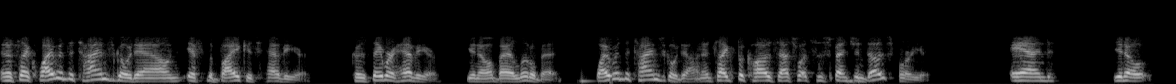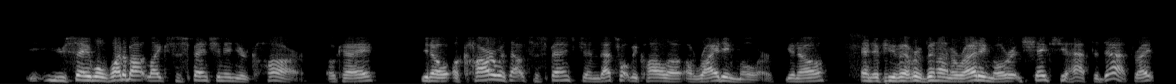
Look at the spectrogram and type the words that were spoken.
And it's like, why would the times go down if the bike is heavier? Because they were heavier, you know, by a little bit. Why would the times go down? It's like, because that's what suspension does for you. And, you know, you say, well, what about like suspension in your car? Okay. You know, a car without suspension, that's what we call a, a riding mower, you know? And if you've ever been on a riding mower, it shakes you half to death, right?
